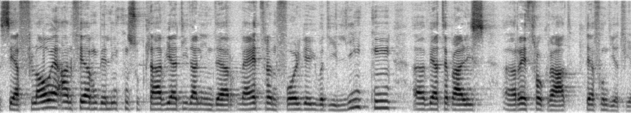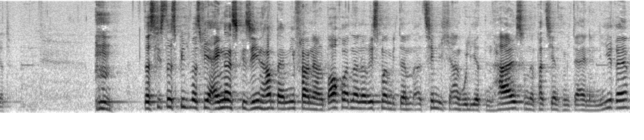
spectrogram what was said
sehr flaue Anfärbung der linken Subclavia, die dann in der weiteren Folge über die linken äh, Vertebralis retrograd perfundiert wird. Das ist das Bild, was wir eingangs gesehen haben beim infrarenalen Bauchordenaneurysma mit dem äh, ziemlich angulierten Hals und dem Patienten mit einer Niere.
